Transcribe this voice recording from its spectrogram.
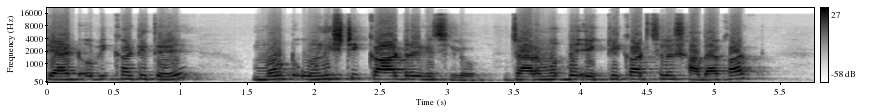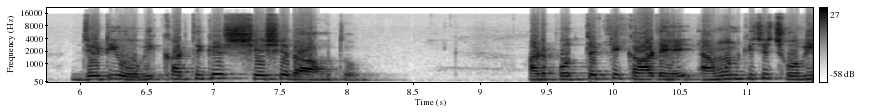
ট্যাট অভিক্ষাটিতে মোট উনিশটি কার্ড রেখেছিল, যার মধ্যে একটি কার্ড ছিল সাদা কার্ড, যেটি অভিক্ষার্থীকে শেষে দেওয়া হতো। আর প্রত্যেকটি কার্ডে এমন কিছু ছবি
